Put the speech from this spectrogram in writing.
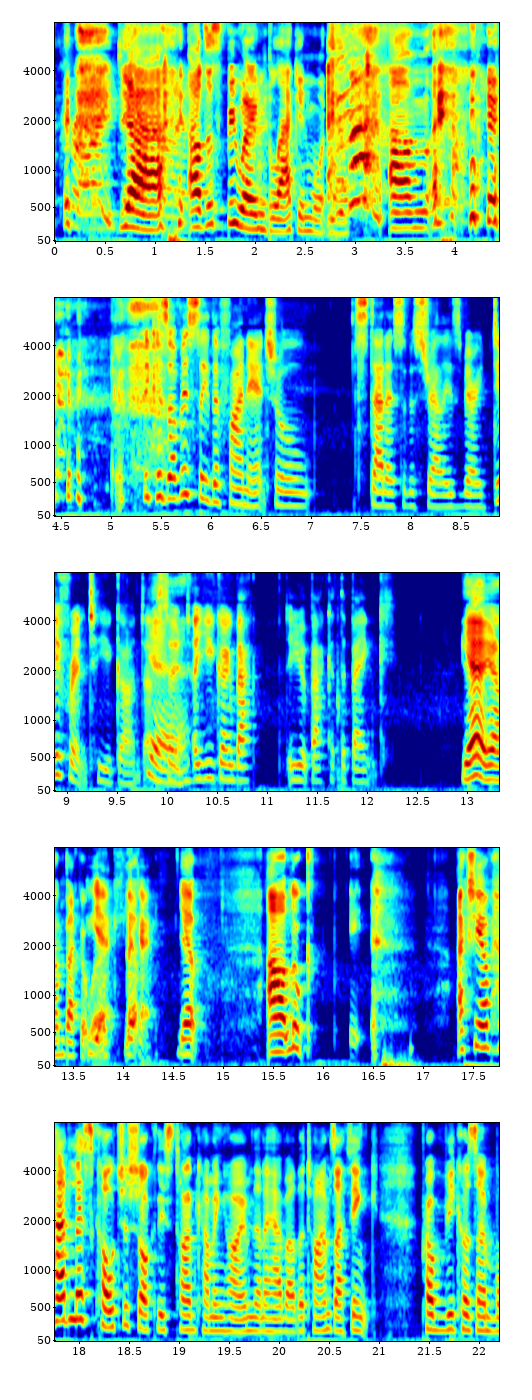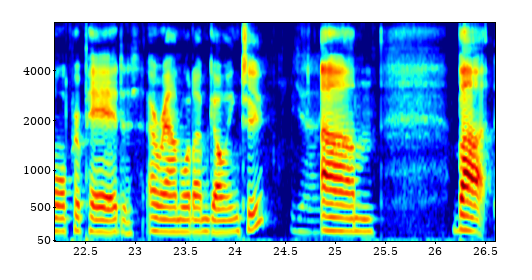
Crying yeah, I'll just be wearing black and whatnot. Um, because obviously the financial status of Australia is very different to Uganda. Yeah. So are you going back? Are you back at the bank? Yeah, yeah, I'm back at work. Yeah. Yep. Okay. Yep. Uh, look, actually, I've had less culture shock this time coming home than I have other times. I think probably because I'm more prepared around what I'm going to. Yeah. Um, but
